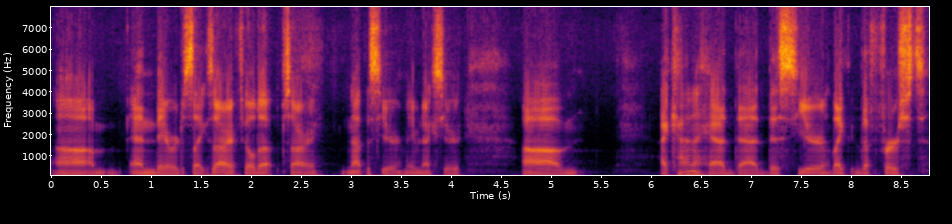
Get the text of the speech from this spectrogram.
um, and they were just like, "Sorry, filled up. Sorry, not this year. Maybe next year." Um, I kind of had that this year, like the first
